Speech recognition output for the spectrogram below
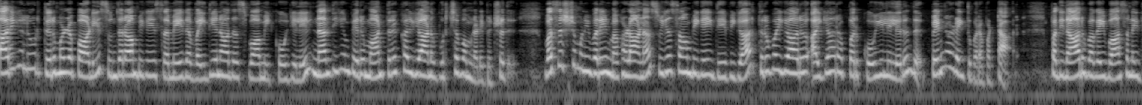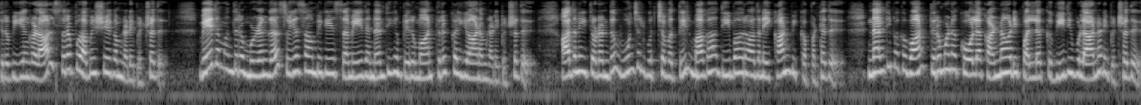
அரியலூர் திருமழப்பாடி சுந்தராம்பிகை சமேத வைத்தியநாத சுவாமி கோயிலில் நந்தியம் பெருமான் திருக்கல்யாண உற்சவம் நடைபெற்றது. வசிஷ்ட முனிவரின் மகளான சுயசாம்பிகை தேவியார் திருவையாறு ஐயாரப்பர் கோயிலிலிருந்து பெண் அழைத்து வரப்பட்டார். பதினாறு வகை வாசனை திரவியங்களால் சிறப்பு அபிஷேகம் நடைபெற்றது. வேத மந்திரம் முழங்க சுயசாம்பிகை சமேத நந்தியம் பெருமான் திருக்கல்யாணம் நடைபெற்றது அதனைத் தொடர்ந்து ஊஞ்சல் உற்சவத்தில் மகா தீபாராதனை காண்பிக்கப்பட்டது நந்தி பகவான் திருமண கோல கண்ணாடி பல்லக்கு வீதி உலா நடைபெற்றது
